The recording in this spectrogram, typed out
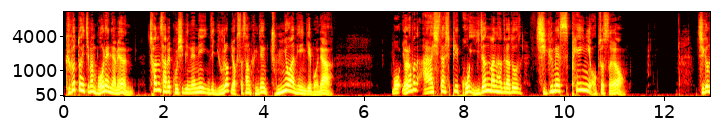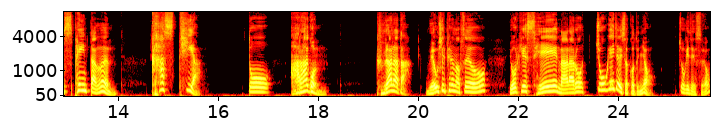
그것도 했지만 뭘 했냐면 1492년이 이제 유럽 역사상 굉장히 중요한 해인 게 뭐냐? 뭐 여러분 아시다시피 그 이전만 하더라도 지금의 스페인이 없었어요. 지금 스페인 땅은 카스티아, 또 아라곤, 그라나다 외우실 필요는 없어요. 이렇게 세 나라로 쪼개져 있었거든요. 쪼개져 있어요.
